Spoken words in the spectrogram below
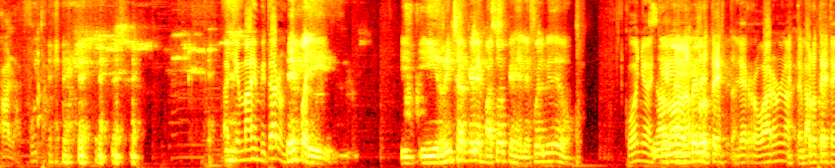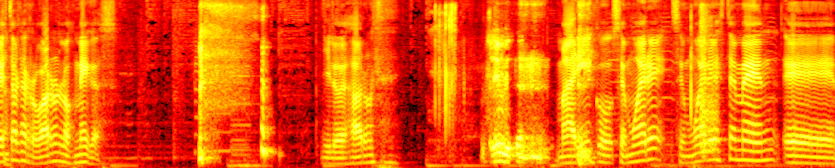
A la puta. ¿A quién más invitaron? Epa, y, y, y Richard, ¿qué le pasó? Que se le fue el video. Coño, es No, que no, la protesta. le robaron la, las protesta. protestas, le robaron los megas. Y lo dejaron. Marico, se muere, se muere este men, eh,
